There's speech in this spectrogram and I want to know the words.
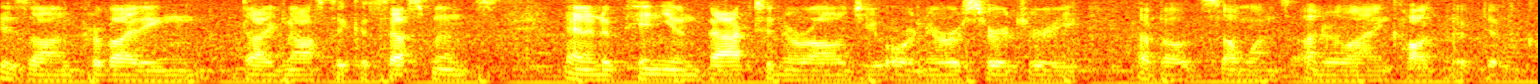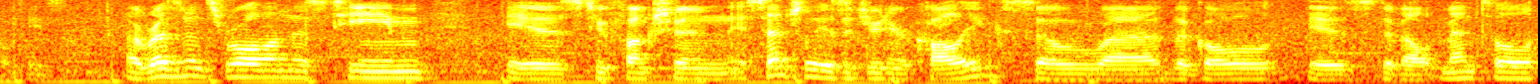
is on providing diagnostic assessments and an opinion back to neurology or neurosurgery about someone's underlying cognitive difficulties. A resident's role on this team is to function essentially as a junior colleague, so uh, the goal is developmental,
